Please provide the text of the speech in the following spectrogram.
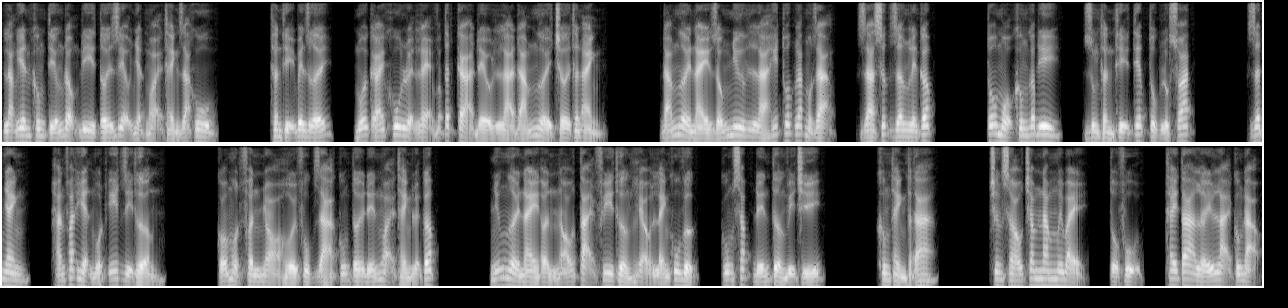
lặng yên không tiếng động đi tới rượu nhật ngoại thành ra khu. Thân thị bên dưới, mỗi cái khu luyện lẹ và tất cả đều là đám người chơi thân ảnh. Đám người này giống như là hít thuốc lắc một dạng, ra sức dâng lên cấp. Tô mộ không gấp đi, dùng thần thị tiếp tục lục soát. Rất nhanh, hắn phát hiện một ít dị thường có một phần nhỏ hồi phục giả cũng tới đến ngoại thành luyện cấp. Những người này ẩn náu tại phi thường hẻo lánh khu vực, cũng sắp đến tường vị trí. Không thành thật ta. Chương sáu trăm năm mươi bảy, tổ phụ, thay ta lấy lại công đạo.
